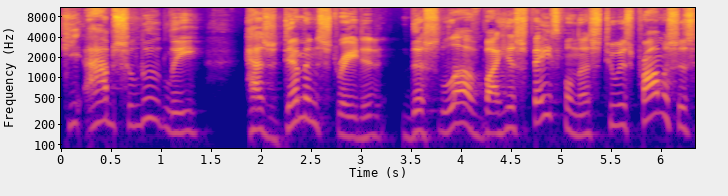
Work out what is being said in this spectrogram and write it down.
He absolutely has demonstrated this love by his faithfulness to his promises,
